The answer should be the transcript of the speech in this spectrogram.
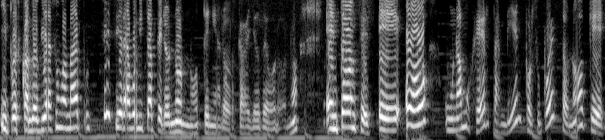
y pues cuando vi a su mamá, pues sí, sí era bonita, pero no, no tenía los cabellos de oro, ¿no? Entonces, eh, o una mujer también, por supuesto, ¿no? Que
